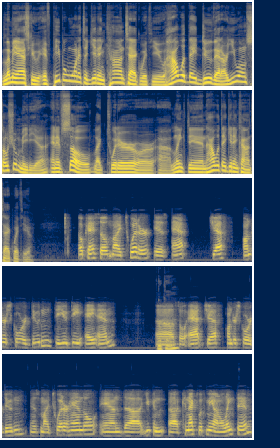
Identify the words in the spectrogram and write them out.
let me ask you if people wanted to get in contact with you, how would they do that? Are you on social media? And if so, like Twitter or uh, LinkedIn, how would they get in contact with you? Okay, so my Twitter is at Jeff underscore Dudan, D U D A N. Uh, okay. So at Jeff underscore Dudan is my Twitter handle, and uh, you can uh, connect with me on LinkedIn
